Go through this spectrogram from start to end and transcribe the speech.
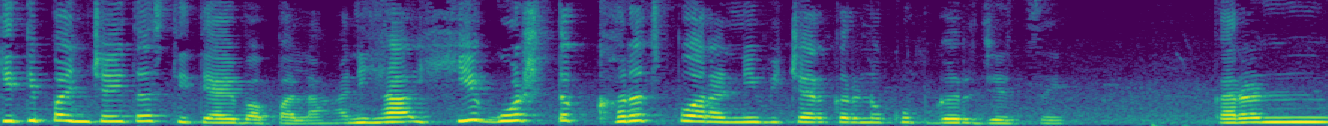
किती पंचायत असते त्या आईबापाला आणि ह्या ही गोष्ट खरंच पोरांनी विचार करणं खूप गरजेचं आहे कारण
